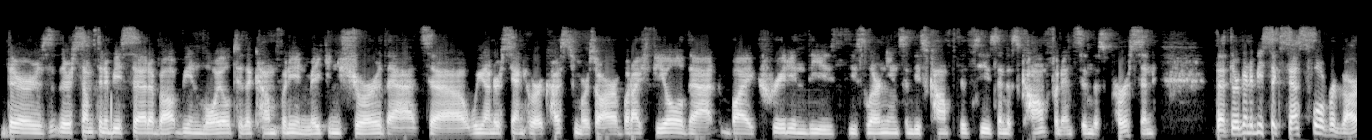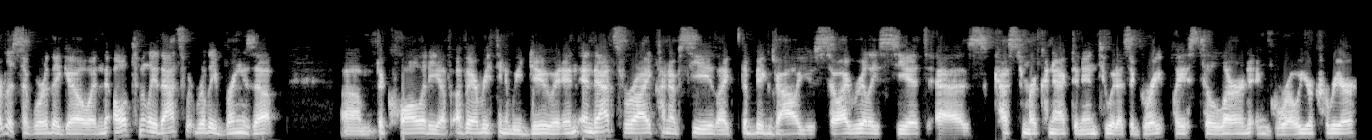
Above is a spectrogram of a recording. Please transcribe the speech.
there's there's something to be said about being loyal to the company and making sure that uh, we understand who our customers are. But I feel that by creating these these learnings and these competencies and this confidence in this person, that they're going to be successful regardless of where they go. And ultimately, that's what really brings up um, the quality of, of everything we do. And, and that's where I kind of see like the big values. So I really see it as customer connect and Intuit as a great place to learn and grow your career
